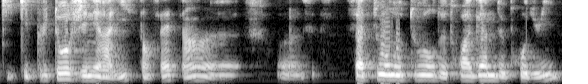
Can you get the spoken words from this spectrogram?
qui, qui, est plutôt généraliste en fait. Hein, ça tourne autour de trois gammes de produits.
